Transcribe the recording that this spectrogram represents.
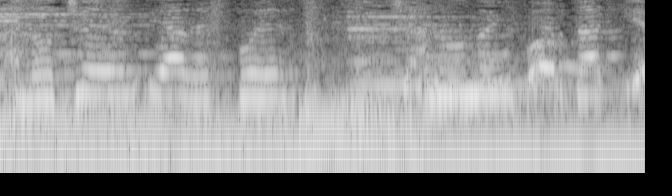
La noche, día después, ya no me importa quién.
